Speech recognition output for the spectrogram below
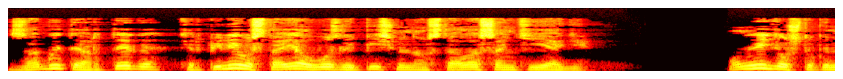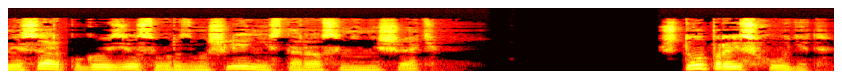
Забытый Артега терпеливо стоял возле письменного стола Сантьяги. Он видел, что комиссар погрузился в размышления и старался не мешать. Что происходит?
